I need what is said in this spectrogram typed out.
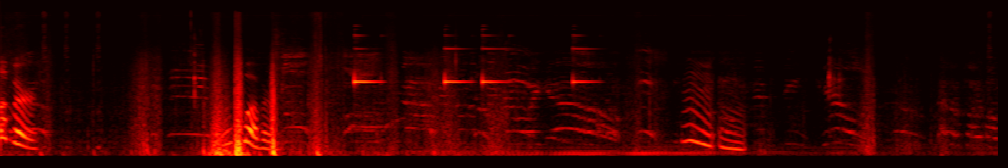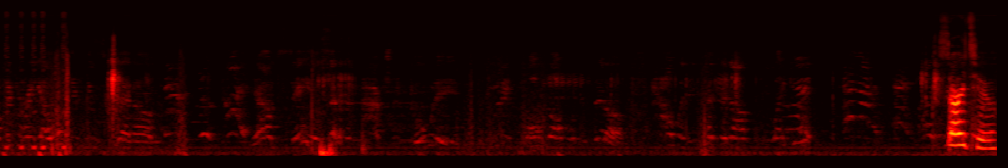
Lover. Lover. Mm-mm. Sorry to.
